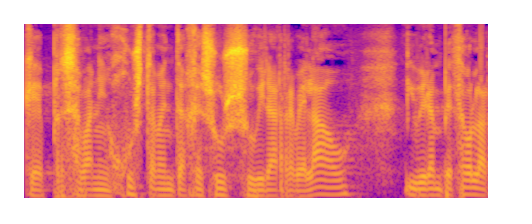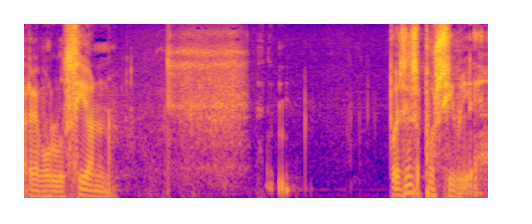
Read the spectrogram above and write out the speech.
que presaban injustamente a Jesús, se hubiera rebelado y hubiera empezado la revolución. Pues es posible.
